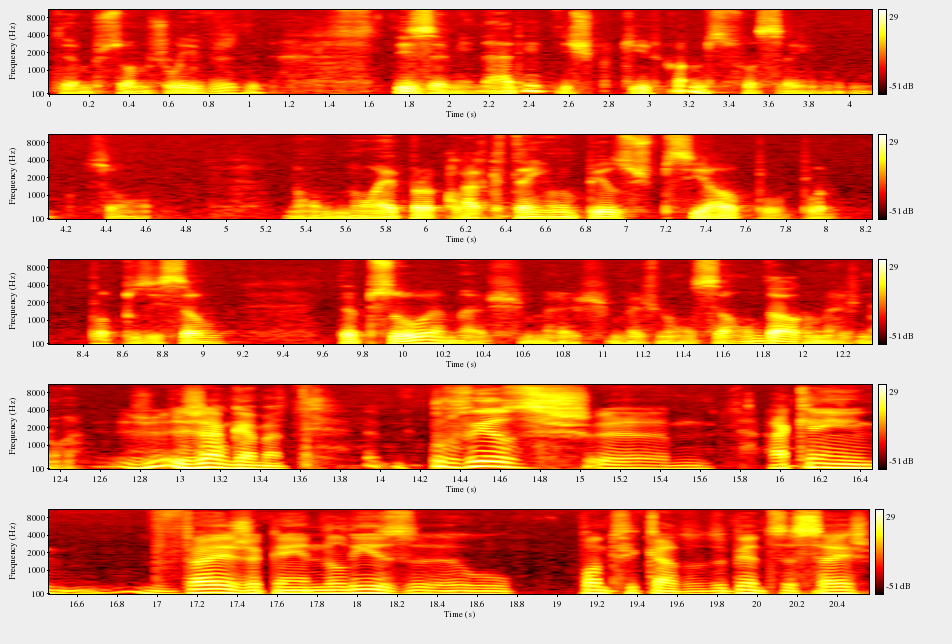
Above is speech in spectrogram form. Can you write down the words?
podemos, somos livres de, de examinar e de discutir como se fossem. São, não, não é para, claro que tem um peso especial pela, pela, pela posição da pessoa, mas, mas, mas não são dogmas, não é? Jaime Gama, por vezes uh, há quem veja, quem analise o pontificado de Bento XVI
